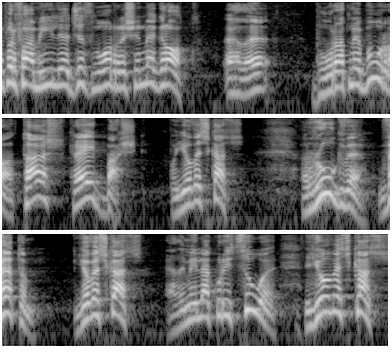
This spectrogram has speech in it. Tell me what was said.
nëpër familje, gjithmonë rrishin me gratë. Edhe burrat me burra, tash krejt bashkë. Po jo veç kaq. Rrugëve, vetëm. Jo veç kaq. Edhe me i lakuriqsue. Jo veç kaq.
